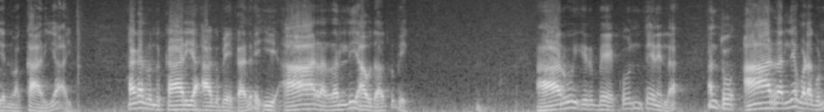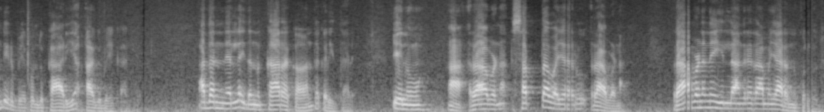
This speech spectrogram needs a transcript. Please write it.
ಎನ್ನುವ ಕಾರ್ಯ ಆಯಿತು. ಹಾಗಾದ್ರೆ ಒಂದು ಕಾರ್ಯ ಆಗಬೇಕಾದ್ರೆ ಈ ಆರರಲ್ಲಿ ಯಾವುದಾದ್ರೂ ಬೇಕು. ಆರು ಇರಬೇಕು ಅಂತೇನಿಲ್ಲ. ಅಂತೂ ಆರಲ್ಲೇ ಒಳಗೊಂಡಿರಬೇಕು ಒಂದು ಕಾರ್ಯ ಆಗಬೇಕಾದ್ರೆ. ಅದನ್ನೆಲ್ಲ ಇದನ್ನು ಕಾರಕ ಅಂತ ಕರೀತಾರೆ. ಏನು? ಹಾಂ ರಾವಣ ಸತ್ತವಯರು ರಾವಣ. ರಾವಣನೇ ಇಲ್ಲ ಅಂದರೆ ರಾಮ ಯಾರನ್ನು ಕೊಲ್ಲೋದು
